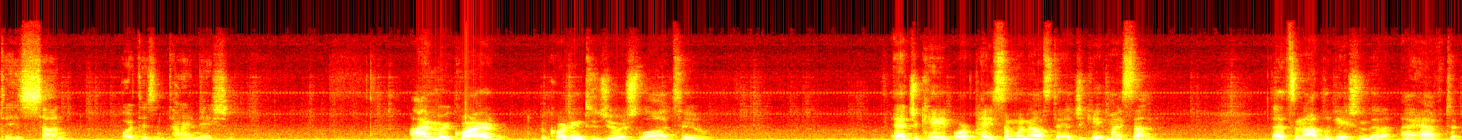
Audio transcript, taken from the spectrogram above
to his son or to his entire nation? I'm required, according to Jewish law, to educate or pay someone else to educate my son. That's an obligation that I have to,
